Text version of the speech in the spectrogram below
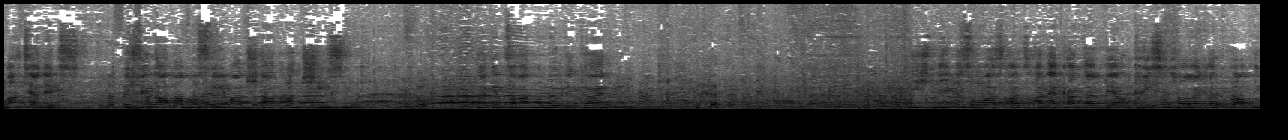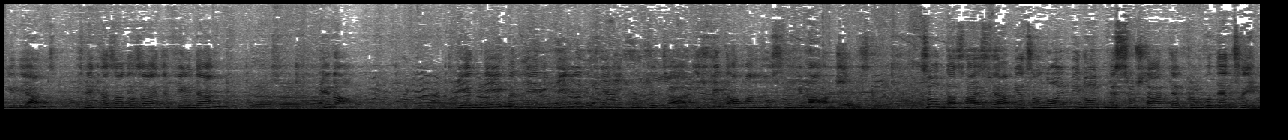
Macht ja nichts. Ich finde auch, man muss einen Start anschießen. Da gibt es auch andere Möglichkeiten. Ich nehme sowas als anerkannter Wehr- und Kriegsdienstverweigerer überhaupt nicht in die Hand. Ich lege das an die Seite. Vielen Dank. Genau. Wir nehmen den Willen für die gute Tat. Ich finde auch, man muss nicht immer anschließen. So, und das heißt, wir haben jetzt noch neun Minuten bis zum Start der 5 und der 10.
